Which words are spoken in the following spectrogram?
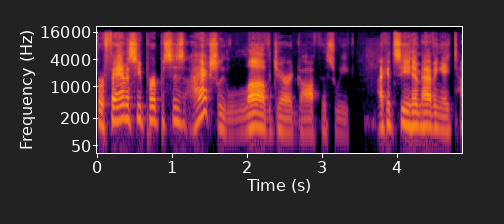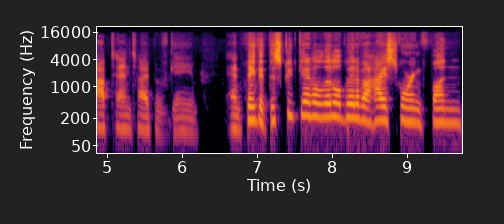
For fantasy purposes, I actually love Jared Goff this week. I could see him having a top 10 type of game and think that this could get a little bit of a high scoring, fun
